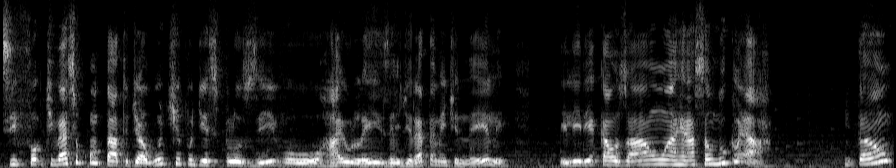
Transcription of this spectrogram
se for, tivesse o contato de algum tipo de explosivo ou raio laser diretamente nele, ele iria causar uma reação nuclear. Então,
